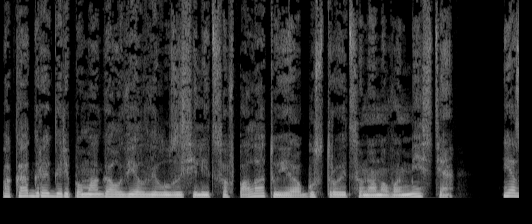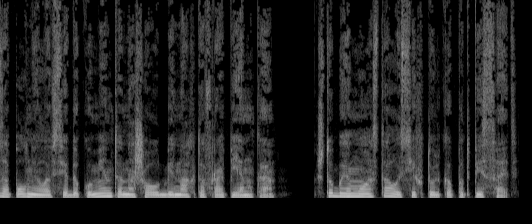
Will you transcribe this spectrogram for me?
Пока Грегори помогал Велвилу заселиться в палату и обустроиться на новом месте — я заполнила все документы на Шаутбинахта Фрапенко, чтобы ему осталось их только подписать.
